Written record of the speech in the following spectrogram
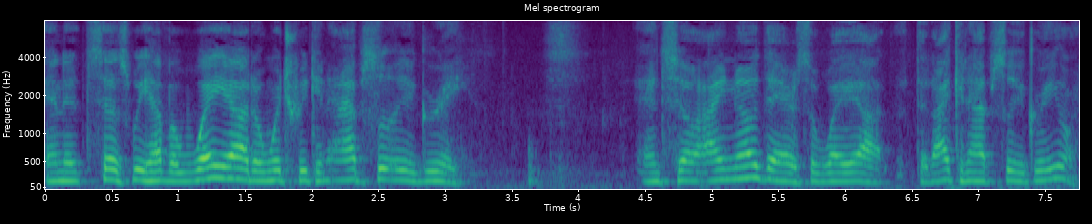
And it says we have a way out on which we can absolutely agree. And so I know there's a way out that I can absolutely agree on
